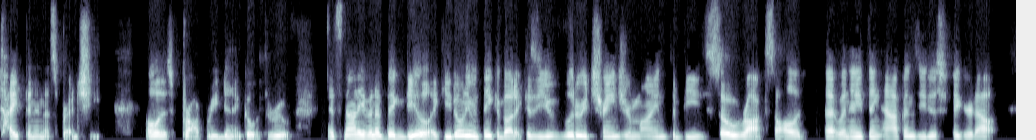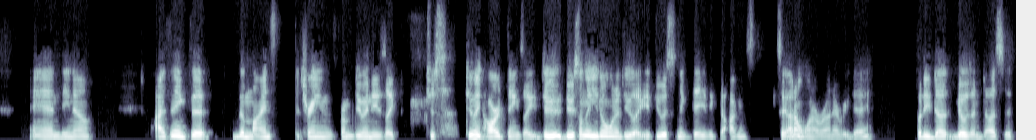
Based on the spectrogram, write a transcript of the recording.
typing in a spreadsheet, oh, this property didn't go through. It's not even a big deal. Like you don't even think about it because you've literally trained your mind to be so rock solid that when anything happens, you just figure it out. And, you know, I think that the mindset training from doing these like just doing hard things like do do something you don't want to do like if you listen to david goggins say i don't want to run every day but he does goes and does it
